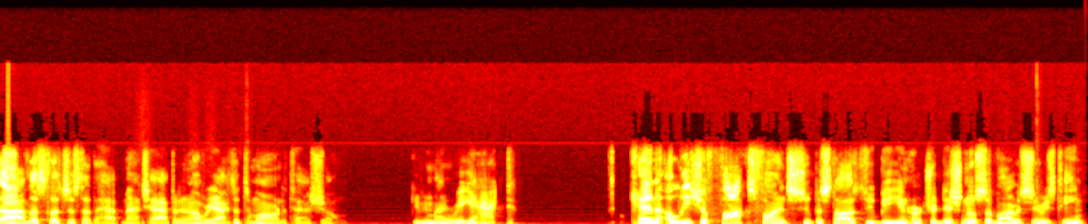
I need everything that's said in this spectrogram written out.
Ah, let's let's just let the ha- match happen, and I'll react to tomorrow on the Taz show. Give you my react. Can Alicia Fox find superstars to be in her traditional Survivor Series team?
